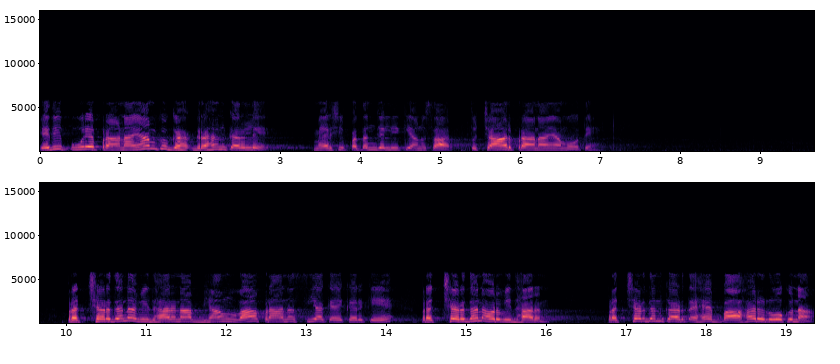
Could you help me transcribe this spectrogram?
यदि पूरे प्राणायाम को ग्रहण कर ले, महर्षि पतंजलि के अनुसार तो चार प्राणायाम होते हैं। प्रच्छर्दन विधारणाभ्याम व प्राणस्य कहकर के प्रच्छर्दन और विधारण। प्रच्छर्दन का अर्थ है बाहर रोकना।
